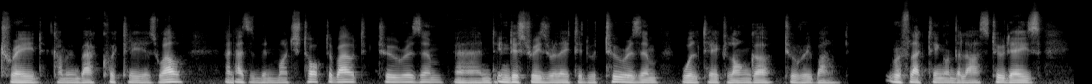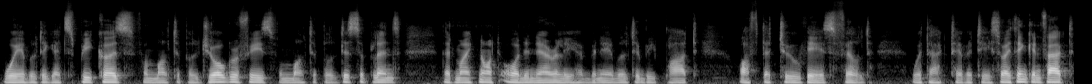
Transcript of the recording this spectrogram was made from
trade coming back quickly as well. And as has been much talked about, tourism and industries related with tourism will take longer to rebound. Reflecting on the last two days, we're able to get speakers from multiple geographies, from multiple disciplines that might not ordinarily have been able to be part of the two days filled with activity. So I think, in fact,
